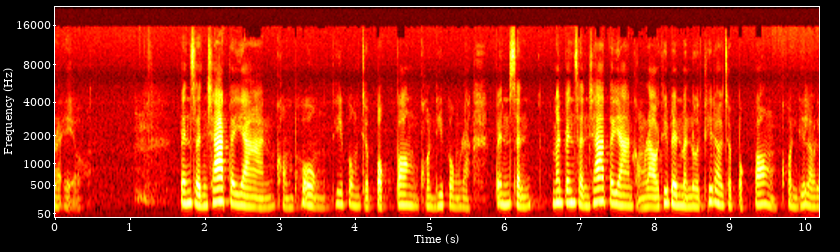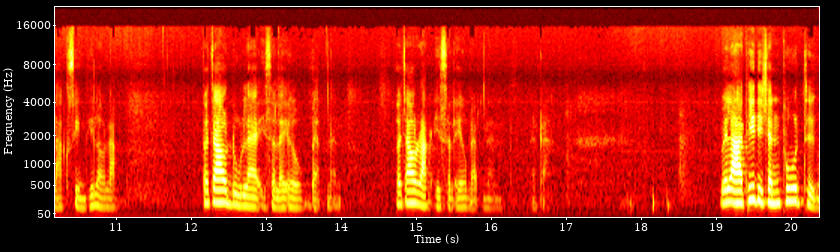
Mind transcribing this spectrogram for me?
ราเอลเป็นสัญชาตญาณของพระองค์ที่พระองค์จะปกป้องคนที่พระองค์รักเป็นสัญมันเป็นสัญชาตญาณของเราที่เป็นมนุษย์ที่เราจะปกป้องคนที่เรารักสิ่งที่เรารัก พระเจ้าดูแลอิสราเอลแบบนั้น พระเจ้ารักอิสราเอลแบบนั้น เวลาที่ดิฉันพูดถึง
